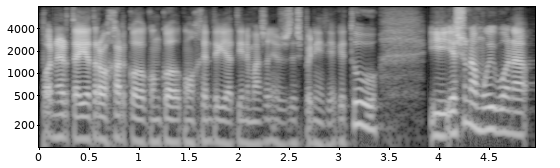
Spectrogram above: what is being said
ponerte ahí a trabajar codo con codo con gente que ya tiene más años de experiencia que tú. Y es una muy buena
